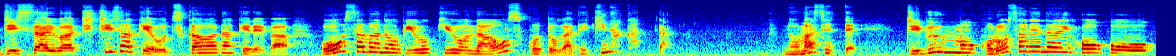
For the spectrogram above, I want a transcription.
実際は乳酒を使わなければ王様の病気を治すことができなかった。飲ませて自分も殺されない方法を考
